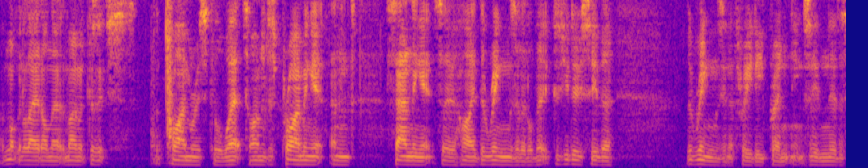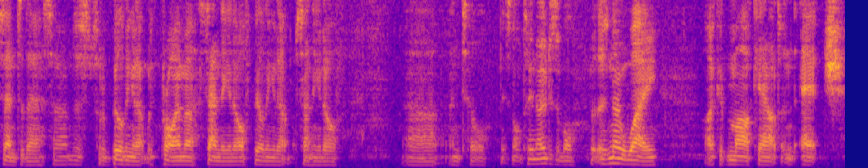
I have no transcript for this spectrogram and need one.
I'm not going to lay it on there at the moment because it's the primer is still wet so I'm just priming it and sanding it to hide the rings a little bit because you do see the the rings in a 3D print you can see them near the centre there. So I'm just sort of building it up with primer sanding it off building it up sanding it off uh, until it's not too noticeable. But there's no way I could mark out and etch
